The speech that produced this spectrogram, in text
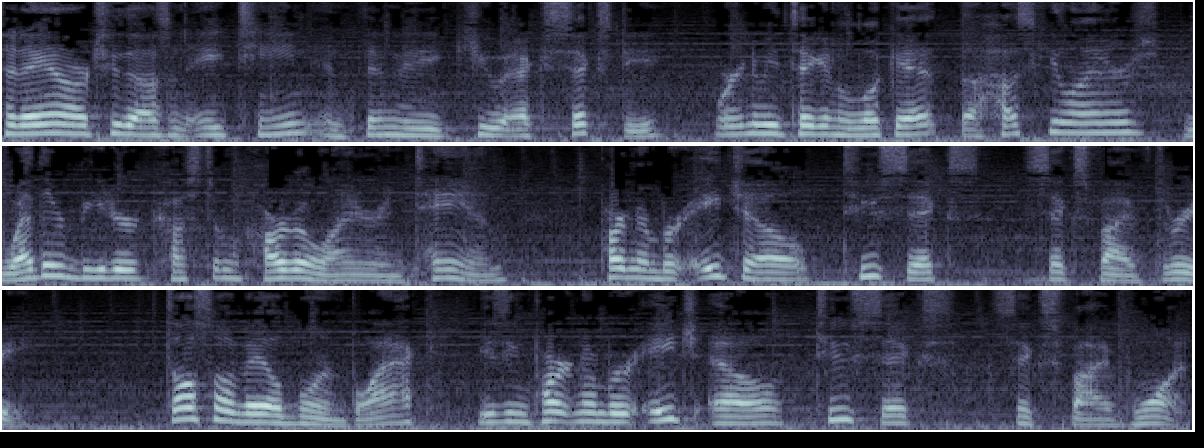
Today on our 2018 Infiniti QX60, we're going to be taking a look at the Husky Liners Weather Beater Custom Cargo Liner in tan, part number HL26653. It's also available in black using part number HL26651.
